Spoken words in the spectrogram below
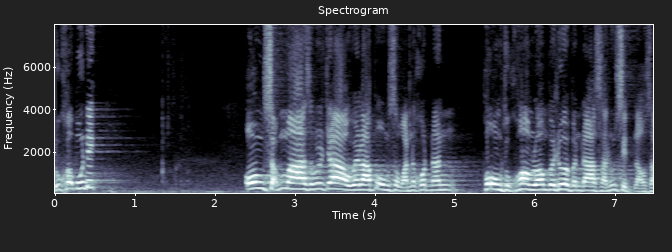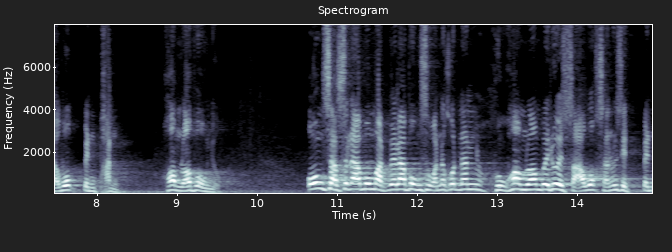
ดูข้อมูลอีกองค์สัมมาสัมพุทธเจ้า เวลาพระองค์สวรรคตนั้น พระองค์ถูกห้อมล้อมไปด้วยบรรดาสานุสิทธิ์เหล่าสาวกเป็นพันห้อมล้อมพระองค์อยู่ องค์ศาสดามุฮัมมัดเวลาพระองค์สวรรคตนั้นถูกห้อมล้อมไปด้วยสาวกสานุสิทธิ์เป็น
